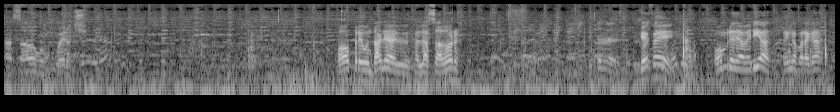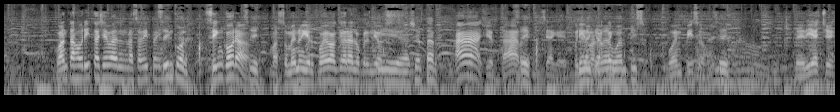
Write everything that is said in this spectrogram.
Asado con cuero. Vamos a preguntarle al, al asador. Jefe, hombre de avería, venga para acá. ¿Cuántas horitas lleva el asadito ahí? Cinco horas. ¿Cinco horas? Sí. Más o menos. ¿Y el fuego a qué hora lo prendió? Y ayer tarde. Ah, ayer tarde. Sí. O sea que frío Tiene no que haber buen piso. Buen piso. Sí. De 10, che.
